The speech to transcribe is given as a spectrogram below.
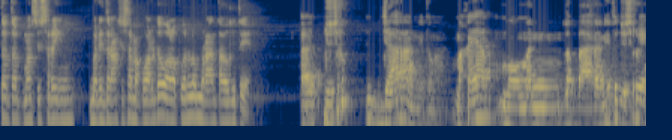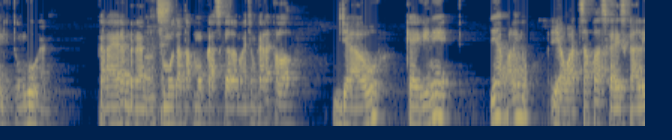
tetap masih sering berinteraksi sama keluarga walaupun lu merantau gitu ya? Eh, justru jarang gitu. Makanya momen lebaran itu justru yang ditunggu kan. Karena akhirnya benar ketemu tatap muka segala macam. Karena kalau jauh kayak gini ya paling ya WhatsApp lah sekali-sekali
